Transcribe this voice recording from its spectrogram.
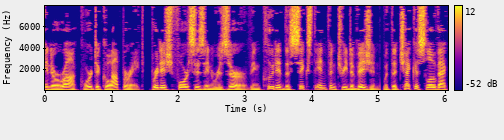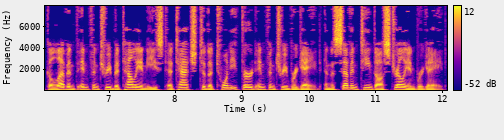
in Iraq were to cooperate. British forces in reserve included the 6th Infantry Division with the Czechoslovak 11th Infantry Battalion East attached to the 23rd Infantry Brigade and the 17th Australian Brigade.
